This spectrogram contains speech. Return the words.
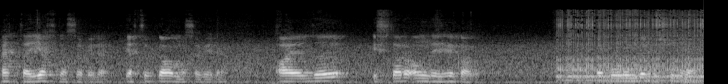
hətta yatmasa belə, yatıb qalmasa belə, ayıldı, iftara 10 dəqiqə qalır və boynunda üsul var.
